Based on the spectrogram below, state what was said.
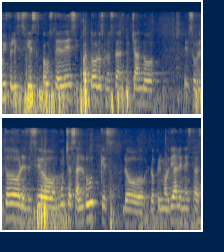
muy felices fiestas para ustedes y para todos los que nos están escuchando. Eh, sobre todo les deseo mucha salud, que es lo, lo primordial en estas,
